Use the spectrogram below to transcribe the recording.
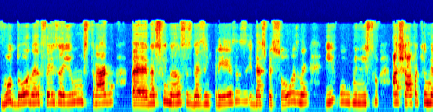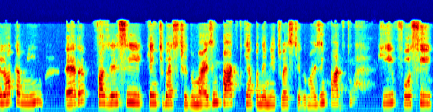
mudou, né, fez aí um estrago é, nas finanças das empresas e das pessoas, né, e o ministro achava que o melhor caminho era fazer se quem tivesse tido mais impacto, que a pandemia tivesse tido mais impacto, que fosse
